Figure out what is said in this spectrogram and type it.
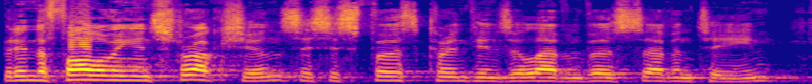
But in the following instructions, this is 1 Corinthians 11, verse 17.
